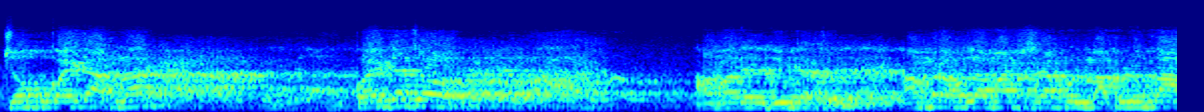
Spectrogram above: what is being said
চোখ কয়টা আপনার? কয়টা চোখ? আমাদের দুইটা চোখ। আমরা হলাম আশরাফুল মাখলুকা।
